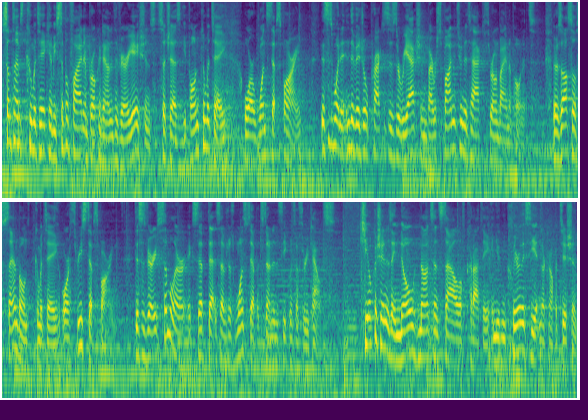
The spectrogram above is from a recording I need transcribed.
Sometimes kumite can be simplified and broken down into variations, such as ippon kumite or one-step sparring. This is when an individual practices the reaction by responding to an attack thrown by an opponent. There's also sanbon kumite or three-step sparring. This is very similar, except that instead of just one step, it's done in the sequence of three counts. Kyokushin is a no-nonsense style of karate, and you can clearly see it in their competition.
